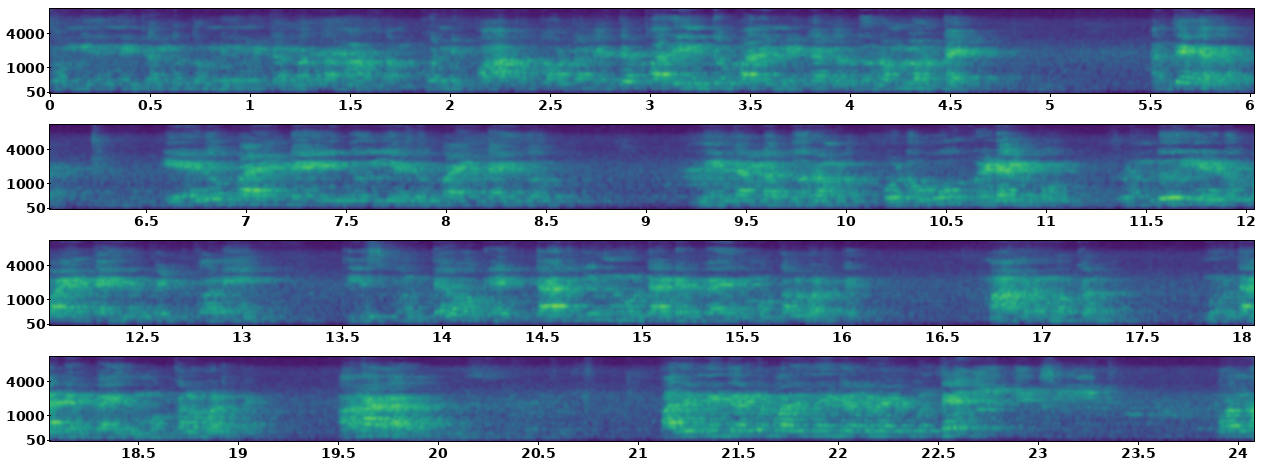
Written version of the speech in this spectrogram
తొమ్మిది మీటర్లు తొమ్మిది మీటర్లతో నాడతాము కొన్ని పాత తోటలు అయితే పది ఇంటూ పది మీటర్ల దూరంలో ఉంటాయి. అంతే కదా? ఏడు పాయింట్ ఐదు ఏడు పాయింట్ ఐదు మీటర్ల దూరంలో పొడవు వెడల్పు రెండు ఏడు పాయింట్ ఐదు పెట్టుకొని తీసుకుంటే ఒక హెక్టార్కి నూట డెబ్బై ఐదు మొక్కలు పడతాయి. మామిడి మొక్కలు నూట డెబ్బై ఐదు మొక్కలు పడతాయి. అవునా కదా? పది మీటర్లు పది మీటర్లు పెట్టుకుంటే వంద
